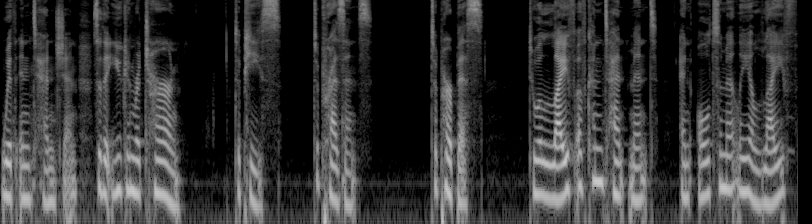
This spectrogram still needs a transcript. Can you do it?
with intention so that you can return to peace, to presence, to purpose, to a life of contentment, and ultimately a life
